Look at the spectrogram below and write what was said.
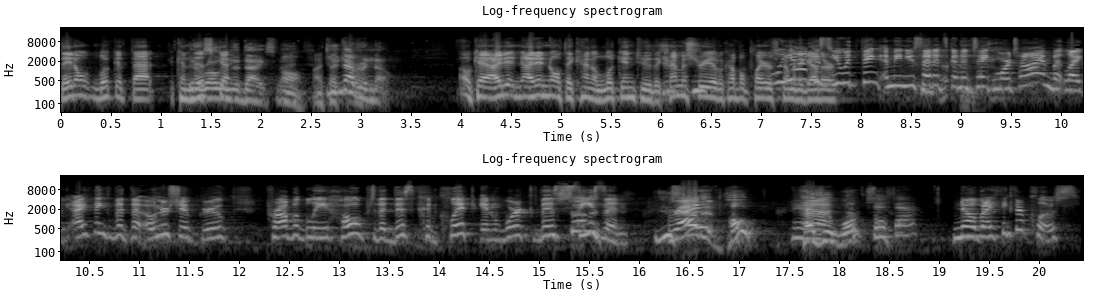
they don't look at that. Can They're this rolling guy? the dice, man. Oh, I you never were- know. Okay, I didn't I didn't know if they kind of look into the mm-hmm. chemistry of a couple players Well, coming yeah, together. because you would think. I mean, you said it's going to take more time, but like, I think that the ownership group probably hoped that this could click and work this said it. season, You right? said it. Hope. Yeah. Has it worked so far? No, but I think they're close.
